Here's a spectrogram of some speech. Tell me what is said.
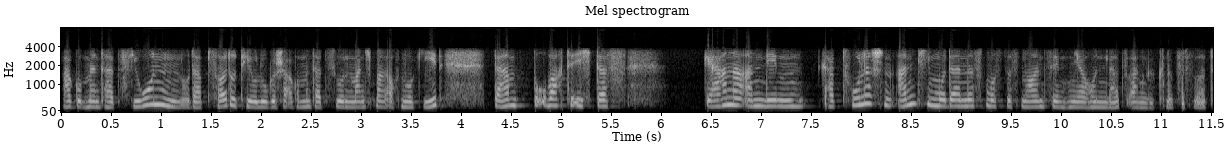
Argumentationen oder pseudotheologische Argumentationen manchmal auch nur geht, da beobachte ich, dass gerne an den katholischen Antimodernismus des 19. Jahrhunderts angeknüpft wird.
